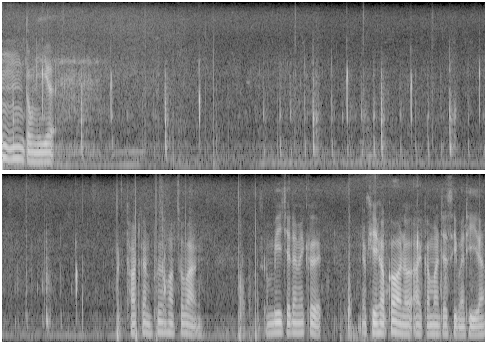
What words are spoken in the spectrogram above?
มอืมตรงนี้เยอะ ช็อตกันเพื่อความสว่าง ซอมบี้จะได้ไม่เกิด โอเคครับก็เราอัดกันมาจะสิบนาทีแล้ว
